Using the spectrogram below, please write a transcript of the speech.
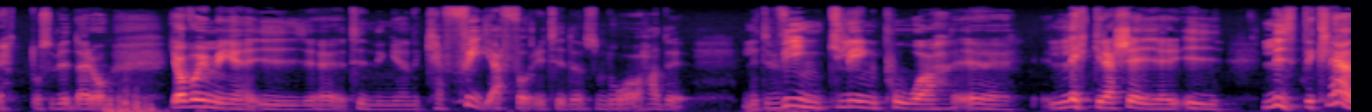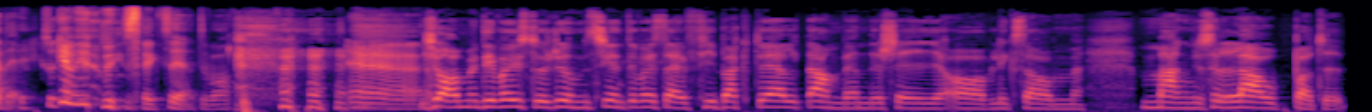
rätt och så vidare. Och jag var ju med i eh, tidningen Café förr i tiden som då hade lite vinkling på eh, läckra tjejer i lite kläder. Så kan vi minst sagt säga att det var. Eh. ja, men det var ju så rumsrent. Det var ju så här, FIB Aktuellt använder sig av liksom Magnus Laupa typ.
